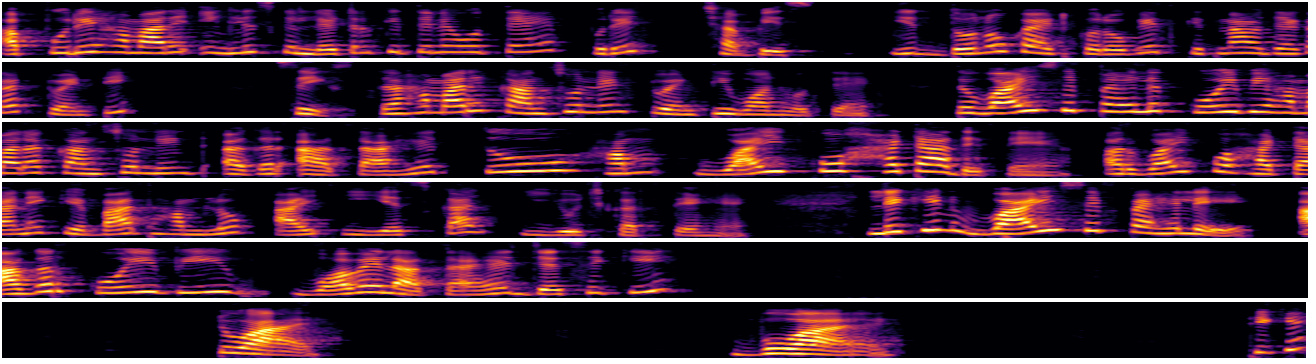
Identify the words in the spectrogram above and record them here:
अब पूरे हमारे इंग्लिश के लेटर कितने होते हैं? पूरे छब्बीस। ये दोनों का ऐड करोगे तो कितना हो जाएगा? Twenty six. तो हमारे कॉन्सोनेंट ट्वेंटी वन होते हैं। तो वाई से पहले कोई भी हमारा कॉन्सोनेंट अगर आता है तो हम वाई को हटा देते हैं और वाई को हटाने के बाद हम लोग आई ई एस का यूज़ करते हैं। लेकिन वाई से पहले अगर कोई भी वॉवेल आता है, जैसे कि टॉय बॉय ठीक है?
